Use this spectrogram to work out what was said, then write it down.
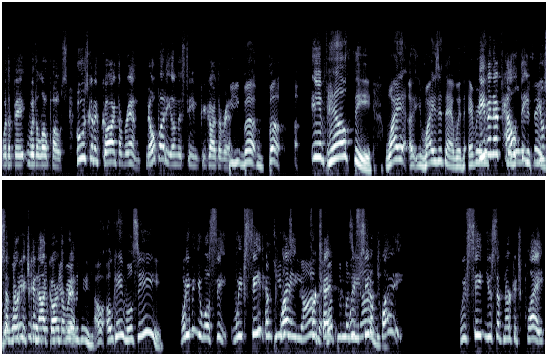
with a big with a low post. Who's gonna guard the rim? Nobody on this team can guard the rim. but but uh, if healthy, why uh, why is it that with every Even if other- healthy? Jusuf But why is Nurkic cannot guard the rim. Oh, okay, we'll see. What do you mean you will see? We've seen him What team was play for ten. What team was We've seen him play. We've seen Jusuf Nurkic play,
